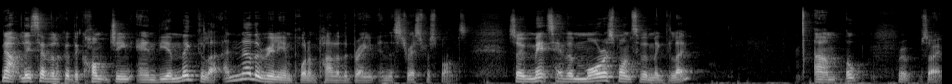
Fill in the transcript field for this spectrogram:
Now, let's have a look at the COMT gene and the amygdala, another really important part of the brain in the stress response. So METs have a more responsive amygdala. Um, oh, sorry.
